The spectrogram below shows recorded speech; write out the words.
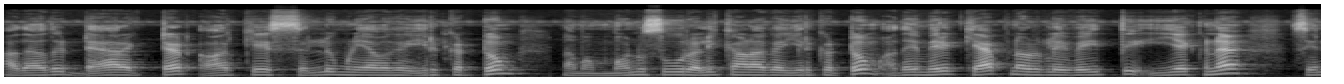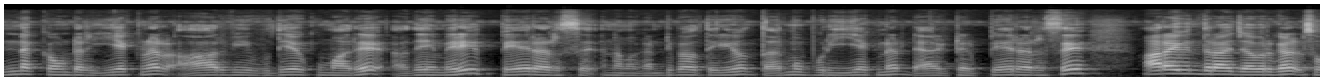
அதாவது டைரக்டர் ஆர்கே செல்லுமணியாக இருக்கட்டும் நம்ம மனுசூர் அலிகானாக இருக்கட்டும் அதேமாரி கேப்டன் அவர்களை வைத்து இயக்குனர் சின்ன கவுண்டர் இயக்குனர் ஆர்வி உதயகுமார் அதேமாரி பேரரசு நம்ம கண்டிப்பாக தெரியும் தருமபுரி இயக்குனர் டைரக்டர் பேரரசு அரவிந்த்ராஜ் அவர்கள் ஸோ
